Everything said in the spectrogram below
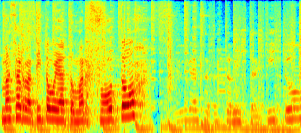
Más al ratito voy a tomar foto. Amigas, acá están mis taquitos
